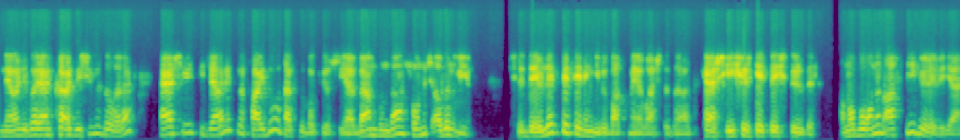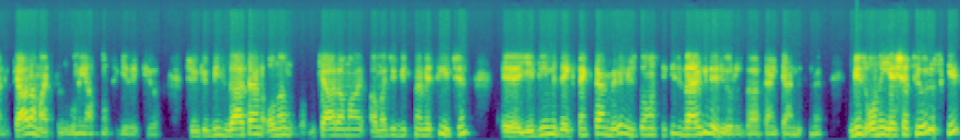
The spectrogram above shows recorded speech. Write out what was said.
neoliberal kardeşimiz olarak her şeye ticaret ve fayda odaklı bakıyorsun. Yani ben bundan sonuç alır mıyım? İşte devlet de senin gibi bakmaya başladı artık. Her şeyi şirketleştirdi. Ama bu onun asli görevi yani. Kar amaçsız bunu yapması gerekiyor. Çünkü biz zaten onun kar ama, amacı gütmemesi için e, yediğimiz ekmekten bile %18 vergi veriyoruz zaten kendisine. Biz onu yaşatıyoruz ki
